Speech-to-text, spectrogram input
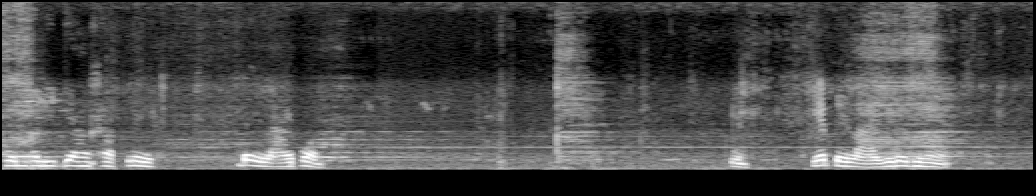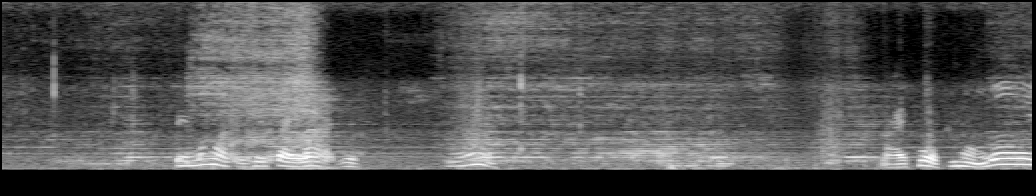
ผลผลิตย่างคักเลย ได้หลายพร้อมเก็บได้หลายอยู่เลยพี่น้องเป็นมะฮอดสิเฮ็ดใส่ลาอยู่อ่าหลายพวกพี่น้องเอ้ย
